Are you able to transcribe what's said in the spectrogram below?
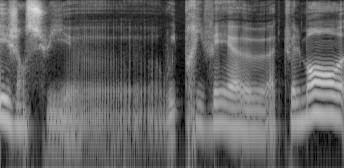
Et j'en suis, euh, oui, privée euh, actuellement.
